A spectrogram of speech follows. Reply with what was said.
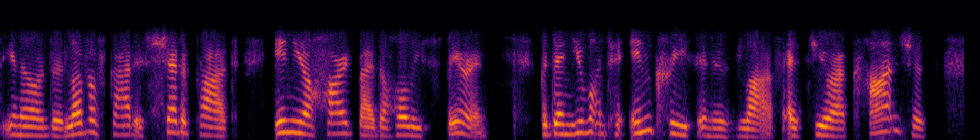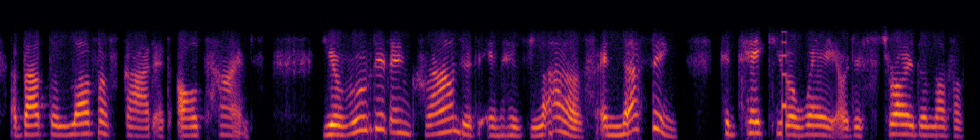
you know, the love of God is shed abroad in your heart by the Holy Spirit. But then you want to increase in His love as you are conscious about the love of God at all times. You're rooted and grounded in His love, and nothing can take you away or destroy the love of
